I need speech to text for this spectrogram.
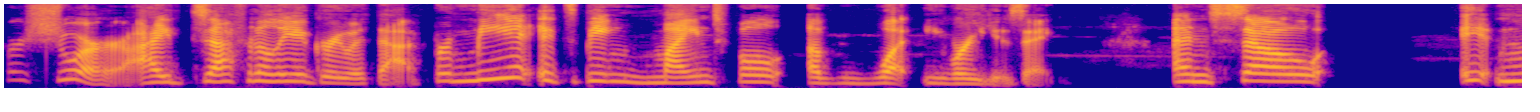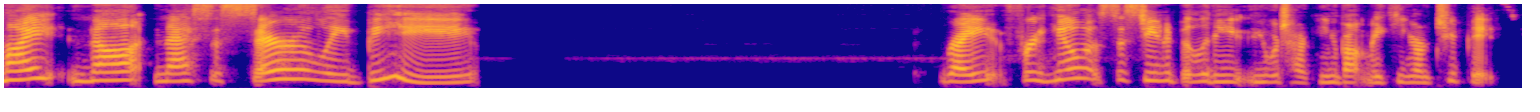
For sure. I definitely agree with that. For me, it's being mindful of what you are using. And so it might not necessarily be right? For you sustainability you were talking about making your toothpaste.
